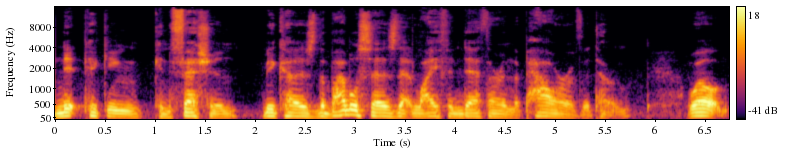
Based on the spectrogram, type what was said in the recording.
nitpicking confession because the Bible says that life and death are in the power of the tongue. Well,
